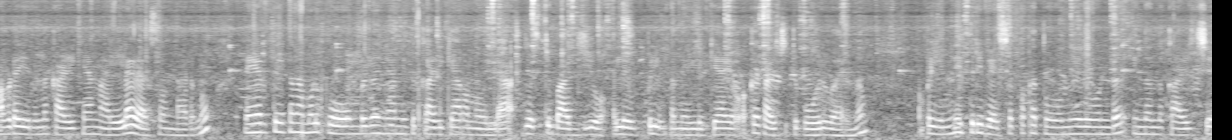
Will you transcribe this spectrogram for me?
അവിടെ ഇരുന്ന് കഴിക്കാൻ നല്ല രസമുണ്ടായിരുന്നു. നേരത്തെയൊക്കെ നമ്മൾ പോകുമ്പോൾ ഞാൻ ഇത് കഴിക്കാറൊന്നുമില്ല. ജസ്റ്റ് ബജ്ജിയോ അല്ലെ ഉപ്പിലിട്ട നെല്ലിക്കായോ ഒക്കെ കഴിച്ചിട്ട് പോരുമായിരുന്നു അപ്പോൾ ഇന്ന് ഇത്തിരി വിശപ്പൊക്കെ തോന്നിയത് കൊണ്ട് ഇന്നൊന്ന് കഴിച്ച്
